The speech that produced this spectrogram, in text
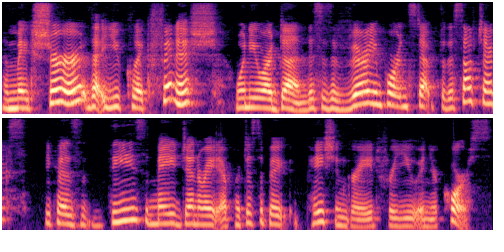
And make sure that you click finish when you are done. This is a very important step for the self-checks because these may generate a participation grade for you in your course.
